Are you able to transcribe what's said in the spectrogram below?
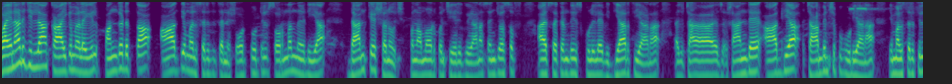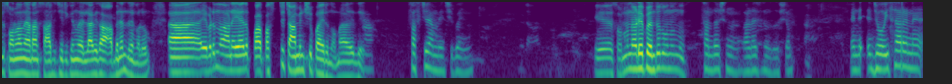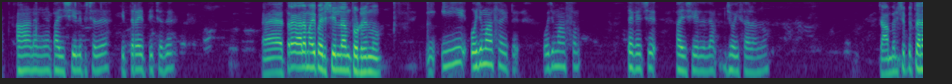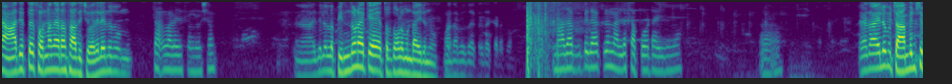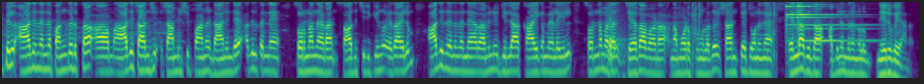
വയനാട് ജില്ലാ കായികമേളയിൽ പങ്കെടുത്ത ആദ്യ മത്സരത്തിൽ തന്നെ ഷോട്ട് പുട്ടിൽ സ്വർണം നേടിയ ഡാൻ കെ ഷനോജ് ഇപ്പം നമ്മളോടൊപ്പം ചേരുകയാണ്. സെന്റ് ജോസഫ് ഹയർ സെക്കൻഡറി സ്കൂളിലെ വിദ്യാർത്ഥിയാണ്. ഷാന്റെ ആദ്യ ചാമ്പ്യൻഷിപ്പ് കൂടിയാണ് ഈ മത്സരത്തിൽ സ്വർണം നേടാൻ സാധിച്ചിരിക്കുന്നത്. എല്ലാവിധ അഭിനന്ദനങ്ങളും. എവിടെ നിന്നാണ് ഏത് ഫസ്റ്റ് ചാമ്പ്യൻഷിപ്പ് ആയിരുന്നു? ഇത്. ഫസ്റ്റ് ചാമ്പ്യൻഷിപ്പ് ആയിരുന്നു. സ്വർണം നേടിയപ്പോൾ എന്ത് തോന്നുന്നു? സന്തോഷം വളരെ സന്തോഷം. ജോയ് സാർ എന്നെ ആണ് എന്നെ പരിശീലിപ്പിച്ചത്? ഇത്ര എത്തിച്ചത്? എത്ര കാലമായി പരിശീലനം തുടരുന്നു? ഈ- ഒരു മാസമായിട്ട് ഒരു മാസം തികച്ച് പരിശീലനം ജോയ് സാർ വന്നു ചാമ്പ്യൻഷിപ്പിൽ തന്നെ ആദ്യത്തെ സ്വർണം നേടാൻ സാധിച്ചു. അതിലെന്ത് തോന്നുന്നു? വളരെ സന്തോഷം. ഇതിലുള്ള പിന്തുണയൊക്കെ എത്രത്തോളം ഉണ്ടായിരുന്നു? മാതാപിതാക്കളുടെ മാതാപിതാക്കൾ നല്ല സപ്പോർട്ടായിരുന്നു ഏതായാലും ചാമ്പ്യൻഷിപ്പിൽ ആദ്യം തന്നെ പങ്കെടുത്ത ആദ്യ ചാമ്പ്യൻഷിപ്പാണ് ഡാനിന്റെ. അതിൽ തന്നെ സ്വർണം നേടാൻ സാധിച്ചിരിക്കുന്നു. ഏതായാലും ആദ്യം തന്നെ തന്നെ റവന്യൂ ജില്ലാ കായികമേളയിൽ സ്വർണ മെഡൽ ജേതാവാണ് നമ്മോടൊപ്പമുള്ളത്. ഷാൻ കെ ജോണിന് എല്ലാവിധ അഭിനന്ദനങ്ങളും നേരുകയാണ്.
